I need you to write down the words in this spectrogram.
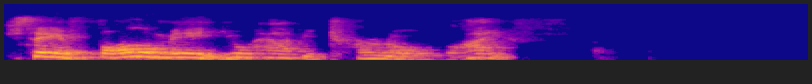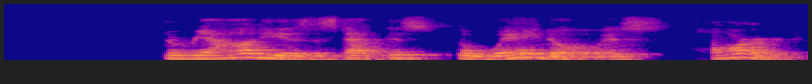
He's saying, follow me, you have eternal life. The reality is, is that this the way though is hard.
